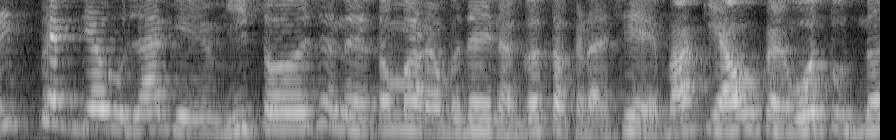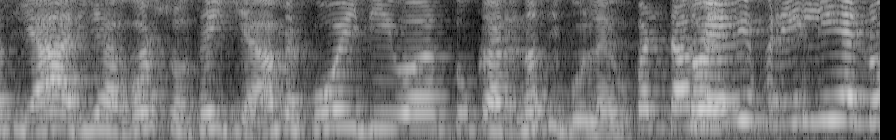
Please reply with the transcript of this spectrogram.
રિસ્પેક્ટ જેવું લાગે એમ. ઈ તો હવે છે ને તમારા બધાયના ગતકડા છે. બાકી આવું કઈ હોતું જ નથી. આ રહ્યા વર્ષો થઈ ગયા. અમે કોઈ દિવસ તુકારે નથી બોલાવ્યું. પણ તમે એવી ફ્રીલી ન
